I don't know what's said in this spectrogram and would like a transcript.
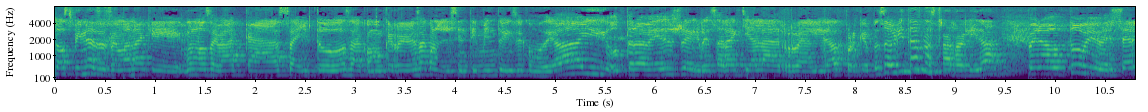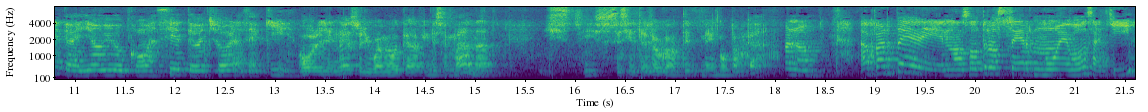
los fines de semana que uno se va a casa y todo, o sea, como que regresa con el sentimiento y dice como de, ay, otra vez regresar aquí a la realidad, porque pues ahorita es nuestra realidad. Pero tú vives cerca, yo vivo como a 7, 8 horas de aquí. Oye, no eso, yo igual me voy cada fin de semana. Y sí, se siente feo cuando te vengo para acá. Bueno, aparte de nosotros ser nuevos aquí,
